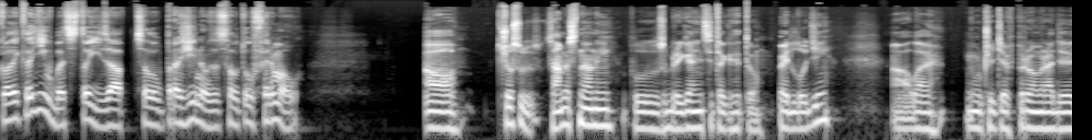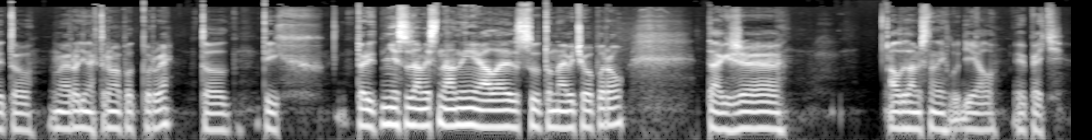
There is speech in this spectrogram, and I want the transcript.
Kolik lidí vůbec stojí za celou pražírnou, za celou tou firmou? Uh, čo sú zamestnaní plus brigádnici, tak je to 5 ľudí, ale určite v prvom rade je to moja rodina, ktorá ma podporuje. To tých, ktorí nie sú zamestnaní, ale sú to najväčšou oporou. Takže, ale zamestnaných ľudí ale je 5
